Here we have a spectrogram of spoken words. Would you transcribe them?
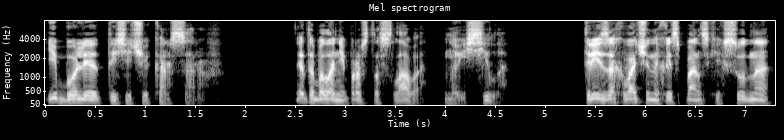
и более тысячи корсаров. Это была не просто слава, но и сила. Три захваченных испанских судна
